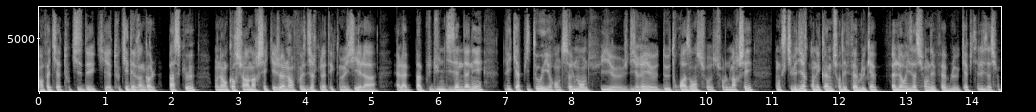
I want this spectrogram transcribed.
en fait il y a tout qui a tout qui dégringole parce que on est encore sur un marché qui est jeune. Il faut se dire que la technologie elle a, elle a pas plus d'une dizaine d'années. Les capitaux ils rentrent seulement depuis, euh, je dirais, deux trois ans sur sur le marché. Donc ce qui veut dire qu'on est quand même sur des faibles valorisations, des faibles capitalisations.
